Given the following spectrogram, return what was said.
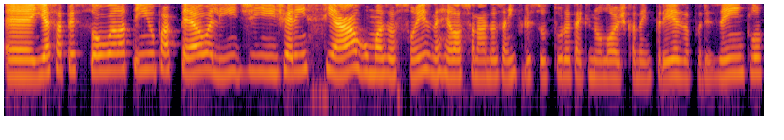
É, e essa pessoa ela tem o papel ali de gerenciar algumas ações né, relacionadas à infraestrutura tecnológica da empresa, por exemplo,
